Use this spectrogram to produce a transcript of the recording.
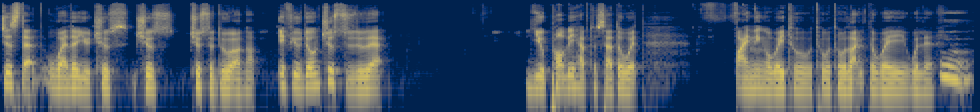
Just that whether you choose choose choose to do it or not. If you don't choose to do that, you probably have to settle with finding a way to to, to like the way we live. Mm.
